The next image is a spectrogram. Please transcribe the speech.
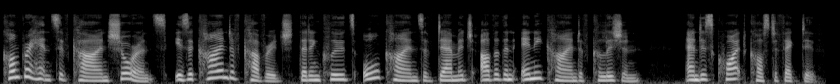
Comprehensive car insurance is a kind of coverage that includes all kinds of damage other than any kind of collision and is quite cost effective.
